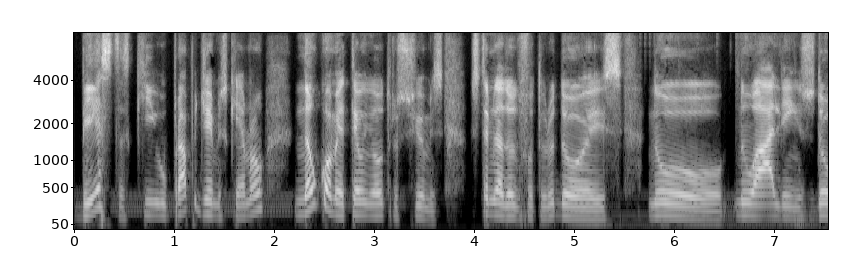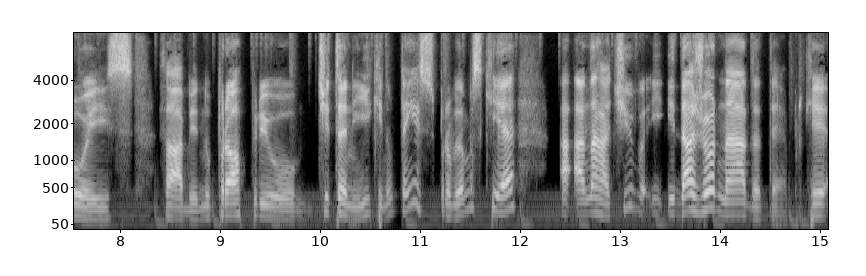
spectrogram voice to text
bestas que o próprio James Cameron não cometeu em outros filmes. Exterminador do Futuro 2, no, no Aliens 2, sabe? No próprio Titanic, não tem esses problemas que é a, a narrativa e, e, da jornada até. Porque,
